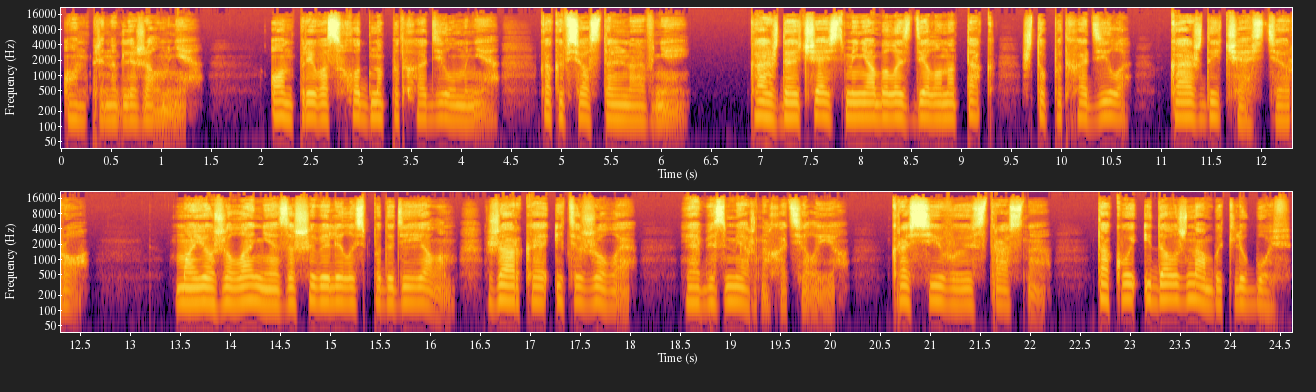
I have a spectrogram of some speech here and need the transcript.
Он принадлежал мне. Он превосходно подходил мне, как и все остальное в ней. Каждая часть меня была сделана так, что подходила каждой части Ро. Мое желание зашевелилось под одеялом, жаркое и тяжелое. Я безмерно хотел ее, красивую и страстную. Такой и должна быть любовь.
